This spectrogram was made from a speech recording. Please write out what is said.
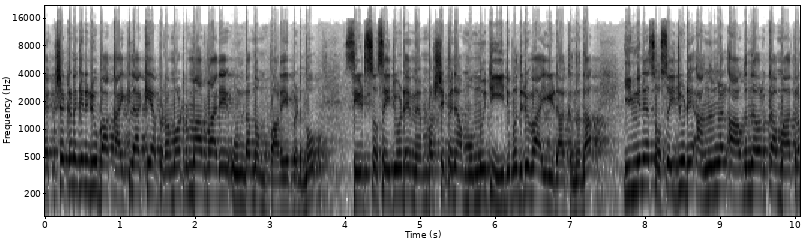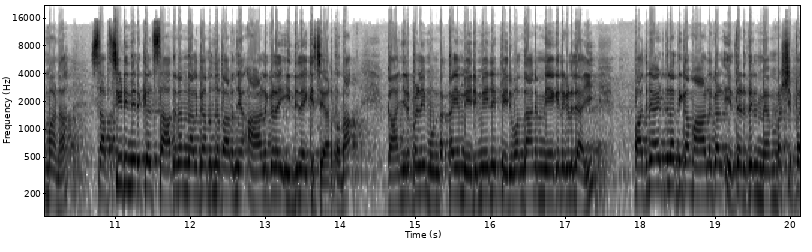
ലക്ഷക്കണക്കിന് രൂപ കൈക്കലാക്കിയ പ്രൊമോട്ടർമാർ വരെ ഉണ്ടെന്നും പറയപ്പെടുന്നു. സീഡ് സൊസൈറ്റിയുടെ മെമ്പർഷിപ്പിന് മുന്നൂറ്റി രൂപ ഈടാക്കുന്നത്. ഇങ്ങനെ സൊസൈറ്റിയുടെ അംഗങ്ങൾ ആകുന്നവർക്ക് മാത്രമാണ് സബ്സിഡി നിരക്കിൽ സാധനം നൽകാമെന്ന് പറഞ്ഞ് ആളുകളെ ഇതിലേക്ക് ചേർത്തത്. കാഞ്ഞിരപ്പള്ളി മുണ്ടക്കയം എരുമേലി പെരുവന്താനം മേഖലകളിലായി പതിനായിരത്തിലധികം ആളുകൾ ഇത്തരത്തിൽ മെമ്പർഷിപ്പ്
